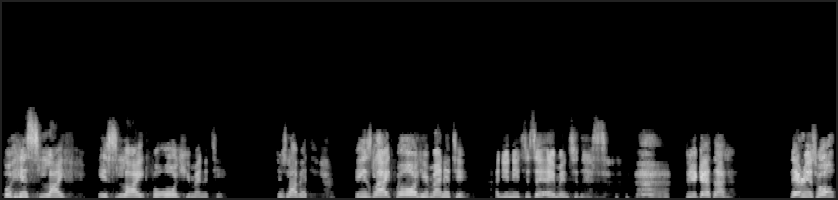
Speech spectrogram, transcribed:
For his life is light for all humanity. Just love it. He is light for all humanity. And you need to say amen to this. Do you get that? There is hope.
